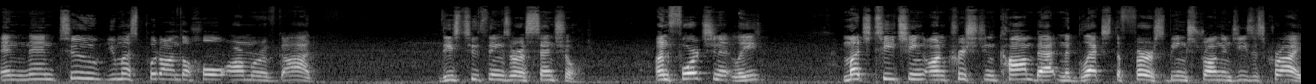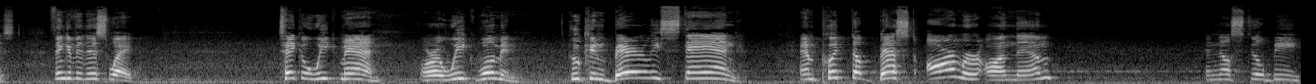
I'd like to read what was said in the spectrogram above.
And then, two, you must put on the whole armor of God. These two things are essential. Unfortunately, much teaching on Christian combat neglects the first, being strong in Jesus Christ. Think of it this way take a weak man or a weak woman who can barely stand and put the best armor on them and they'll still be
